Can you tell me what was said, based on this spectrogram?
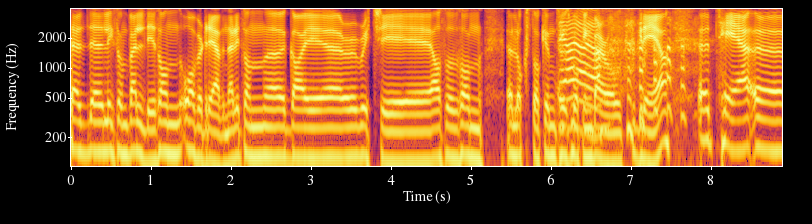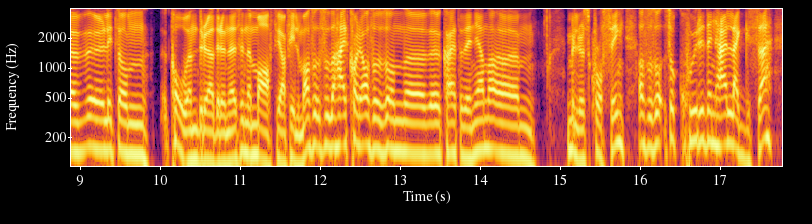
til det liksom veldig sånn overdrevne, litt sånn uh, Guy Ritchie, altså sånn eh, Lockstock and Two Ja, ja, Smoking ja. Barrels-greia, eh, til eh, litt sånn Cohen-brødrene sine mafiafilmer. Så, så det her kan jo altså sånn eh, Hva heter den igjen? Millers Crossing. Altså, så, så hvor den her legger seg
